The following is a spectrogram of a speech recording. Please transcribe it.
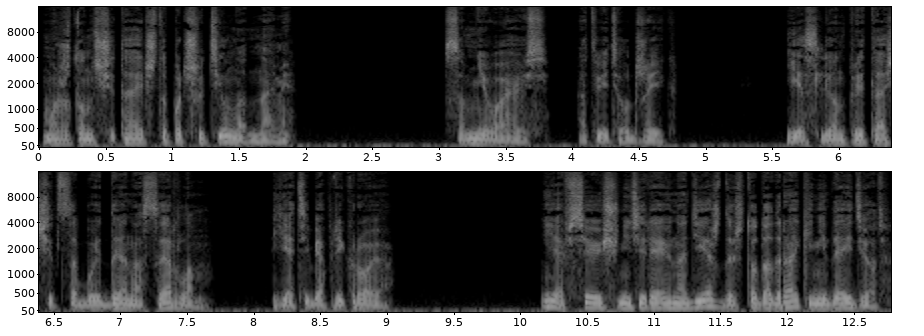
«Может, он считает, что подшутил над нами?» «Сомневаюсь», — ответил Джейк. «Если он притащит с собой Дэна с Эрлом, я тебя прикрою». «Я все еще не теряю надежды, что до драки не дойдет.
